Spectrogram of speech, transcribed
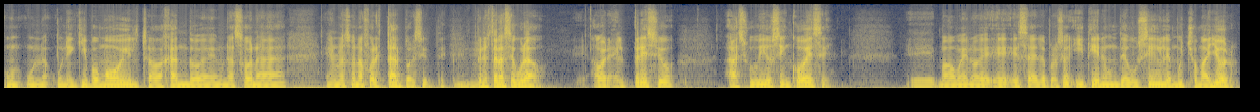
un- un- un equipo móvil trabajando en una zona, en una zona forestal, por decirte, pero están asegurados. Ahora, el precio ha subido cinco veces. Eh, más o menos e- e- esa es la producción y tiene un deducible mucho mayor.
